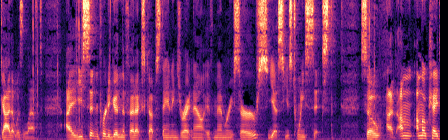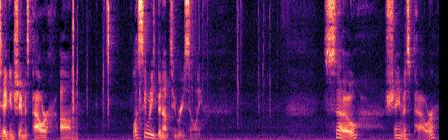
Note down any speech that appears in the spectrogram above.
guy that was left. I, he's sitting pretty good in the FedEx Cup standings right now, if memory serves. Yes, he's 26th. So I, am I'm, I'm okay taking Seamus Power. Um, let's see what he's been up to recently. So, Seamus Power.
